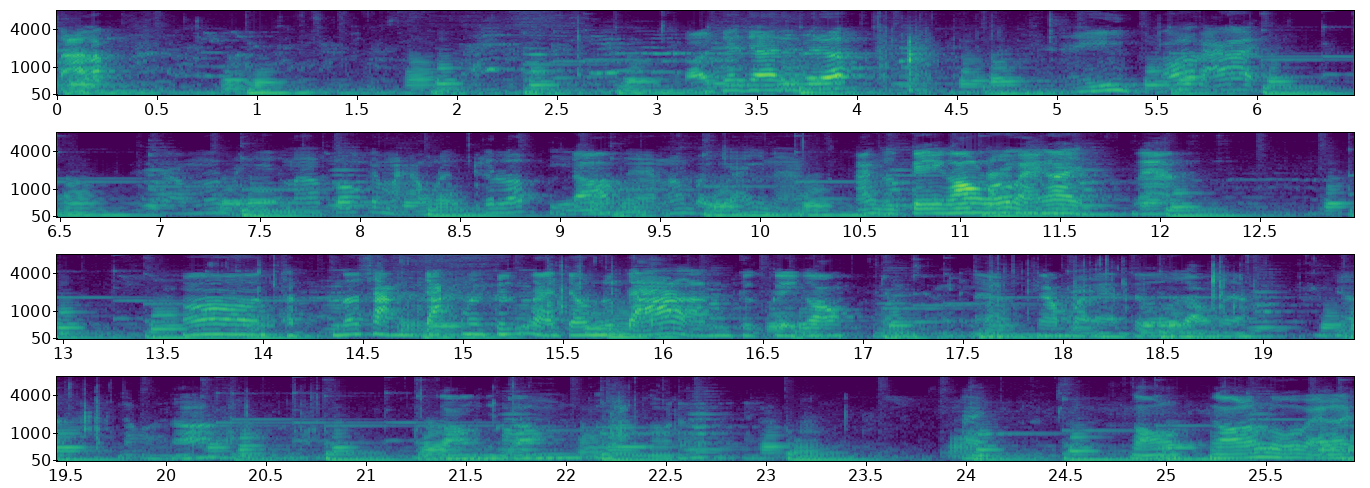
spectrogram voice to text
Đã lắm rồi chơi chơi đi mấy đứa ngon các bạn ơi xong nó bị nó có cái mạo này cái lớp gì Đó. nè nó bị giấy nè. Ăn cực kỳ ngon luôn các bạn ơi. Nè. Nó thịt nó săn chắc nó cứng lại trong nước đá là ăn cực kỳ ngon. Nè ngâm này nè tôi lộn nè. Dạ, đó đó. Con nhìn con rồi đó đây ngon. Ngon lắm luôn các bạn ơi.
